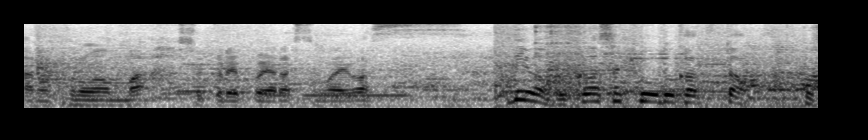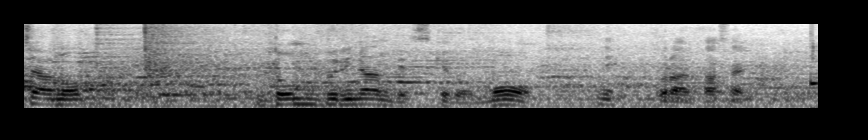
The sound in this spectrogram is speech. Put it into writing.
あの、このまんま食レポやらせてもらいます。では、僕は先ほど買った、こちらの丼なんですけども、ね、ご覧ください。ま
